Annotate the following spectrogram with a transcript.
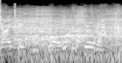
Might be, yeah, he can shoot him.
